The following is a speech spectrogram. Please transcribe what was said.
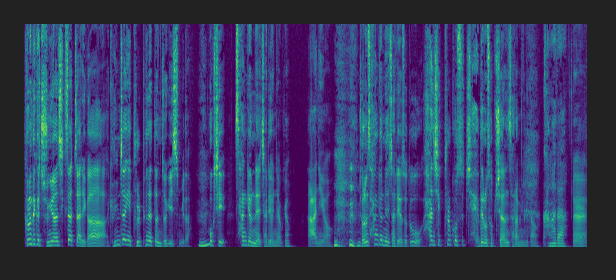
그런데 그 중요한 식사 자리가 굉장히 불편했던 적이 있습니다. 음? 혹시 상견례 자리였냐고요? 아니요. 저는 상견례 자리에서도 한식 풀코스 제대로 섭취하는 사람입니다. 강하다. 예.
